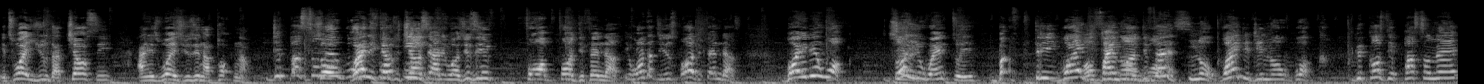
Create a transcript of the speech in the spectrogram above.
It's what he used at Chelsea, and it's what he's using at Tottenham. The So when he came to Chelsea him. and he was using four four defenders, he wanted to use four defenders, but it didn't work. So Jerry, he went to a three why or five man defense. No, why did it not work? Because the personnel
